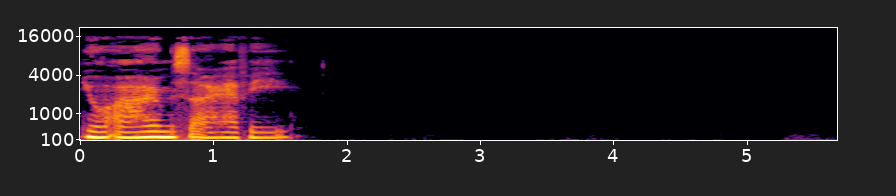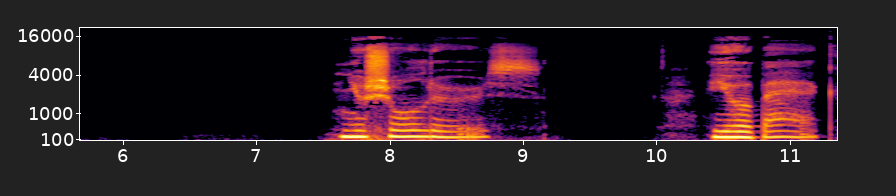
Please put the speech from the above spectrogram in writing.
Your arms are heavy. Your shoulders, your back,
